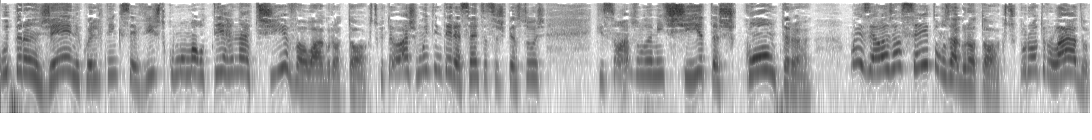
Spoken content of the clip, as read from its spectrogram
O transgênico ele tem que ser visto como uma alternativa ao agrotóxico. Então eu acho muito interessante essas pessoas que são absolutamente chiitas contra mas elas aceitam os agrotóxicos. Por outro lado,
